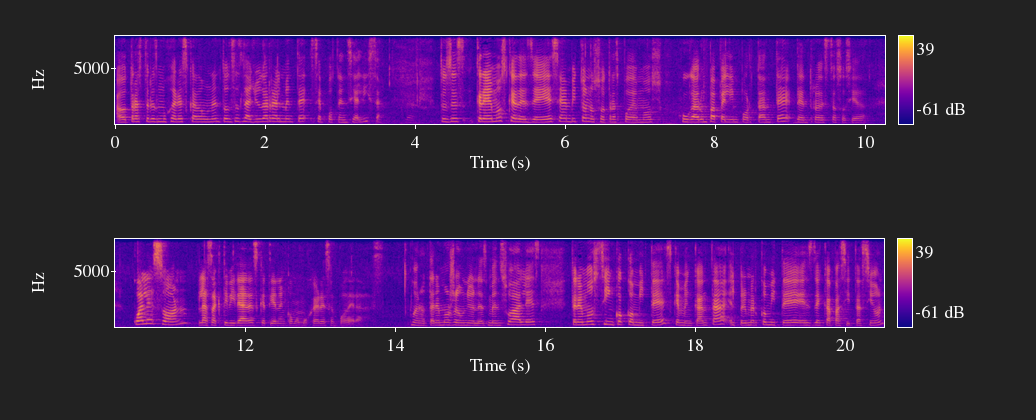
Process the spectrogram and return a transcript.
a otras tres mujeres cada una, entonces la ayuda realmente se potencializa. Entonces, creemos que desde ese ámbito nosotras podemos jugar un papel importante dentro de esta sociedad. ¿Cuáles son las actividades que tienen como mujeres empoderadas? Bueno, tenemos reuniones mensuales, tenemos cinco comités, que me encanta. El primer comité es de capacitación.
